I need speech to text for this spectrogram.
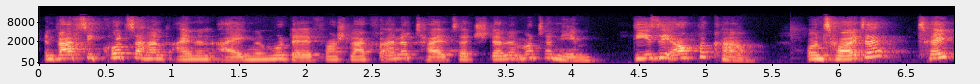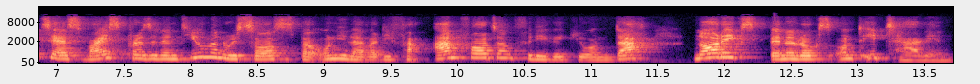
entwarf sie kurzerhand einen eigenen Modellvorschlag für eine Teilzeitstelle im Unternehmen, die sie auch bekam. Und heute trägt sie als Vice President Human Resources bei Unilever die Verantwortung für die Region Dach, Nordics, Benelux und Italien.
